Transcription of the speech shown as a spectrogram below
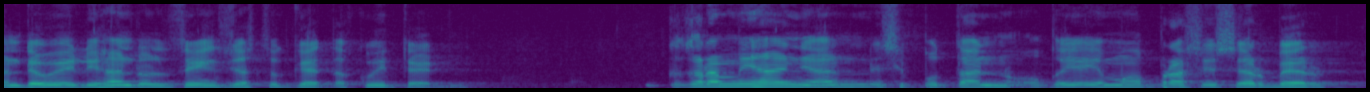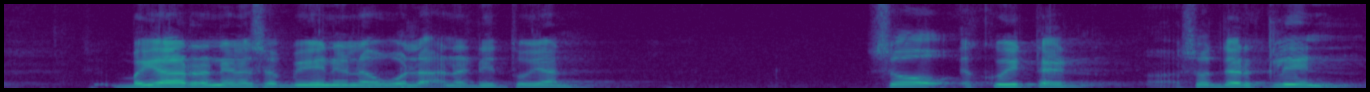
And the way they handle things just to get acquitted. Kakaramihan yan, si Putan, o kaya yung mga process server, bayaran nila, sabihin nila, wala na dito yan. So, acquitted. So, they're clean.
